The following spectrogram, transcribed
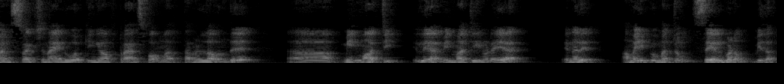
Construction and working of transformer தமிழ்ல வந்து மின்மாற்றி இல்லையா? மின்மாற்றியினுடைய என்னது? அமைப்பு மற்றும் செயல்படும் விதம்.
